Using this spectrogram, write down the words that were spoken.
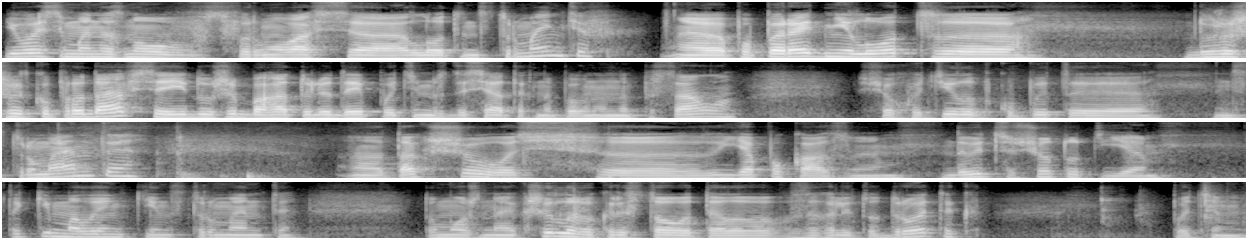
І ось в мене знову сформувався лот інструментів. Е, Попередній лот е, дуже швидко продався, і дуже багато людей потім з десяток, напевно, написало, що хотіли б купити інструменти. Так що ось е, я показую. Дивіться, що тут є. Такі маленькі інструменти. То можна як шило використовувати, але взагалі то дротик. Потім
